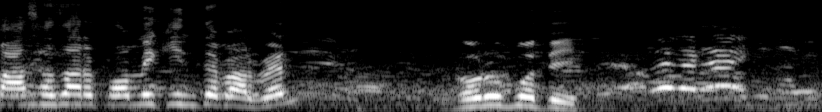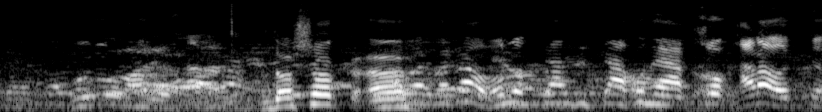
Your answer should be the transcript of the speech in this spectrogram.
পাঁচ হাজার কমে কিনতে পারবেন গরু প্রতি। দর্শক এখন একশো হচ্ছে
